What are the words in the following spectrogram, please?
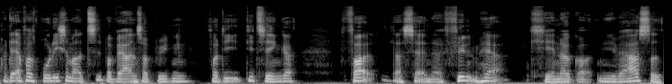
Og derfor bruger de ikke så meget tid på verdensopbygning, fordi de tænker, folk, der ser en film her, kender godt universet.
